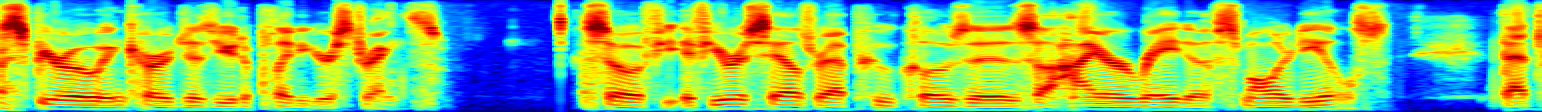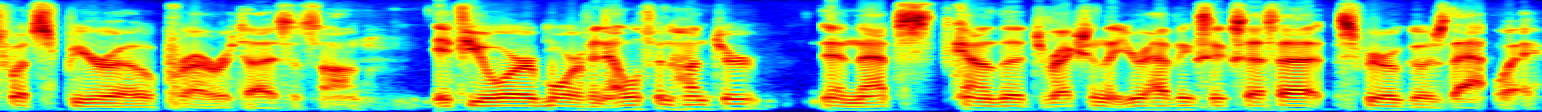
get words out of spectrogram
Spiro encourages you to play to your strengths. So if you, if you're a sales rep who closes a higher rate of smaller deals, that's what Spiro prioritizes on. If you're more of an elephant hunter, and that's kind of the direction that you're having success at, Spiro goes that way.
